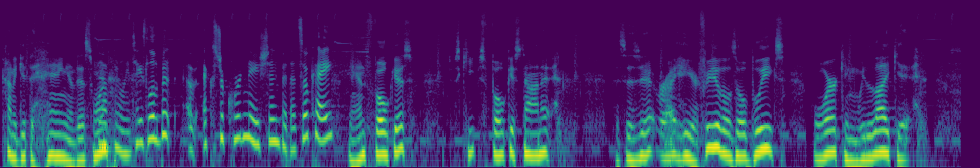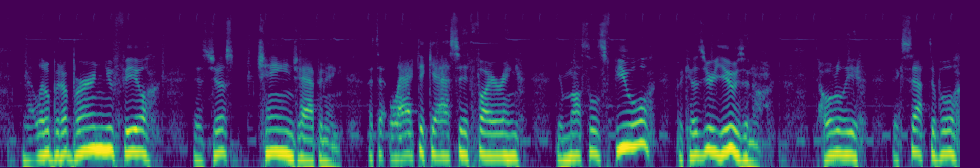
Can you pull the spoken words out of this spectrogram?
kind of get the hang of this one Definitely. It takes a little bit of extra coordination, but that's okay. and focus. Just keeps focused on it. This is it right here. Feel those obliques working. We like it. And that little bit of burn you feel is just change happening. That's that lactic acid firing your muscles fuel because you're using them. Totally acceptable.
